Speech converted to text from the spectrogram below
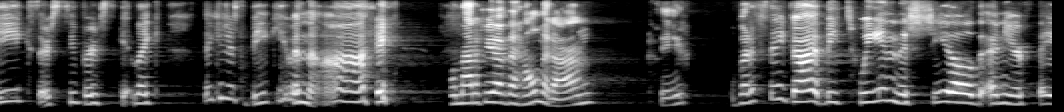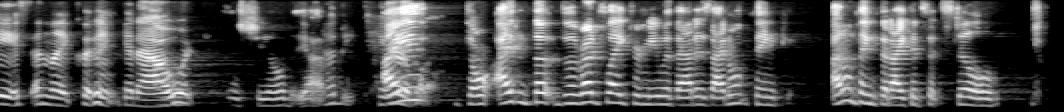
beaks are super sc- like they could just beak you in the eye. Well, not if you have the helmet on. See? What if they got between the shield and your face and like couldn't get oh, out? The shield, yeah. That'd be terrible. I don't I the the red flag for me with that is I don't think I don't think that I could sit still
